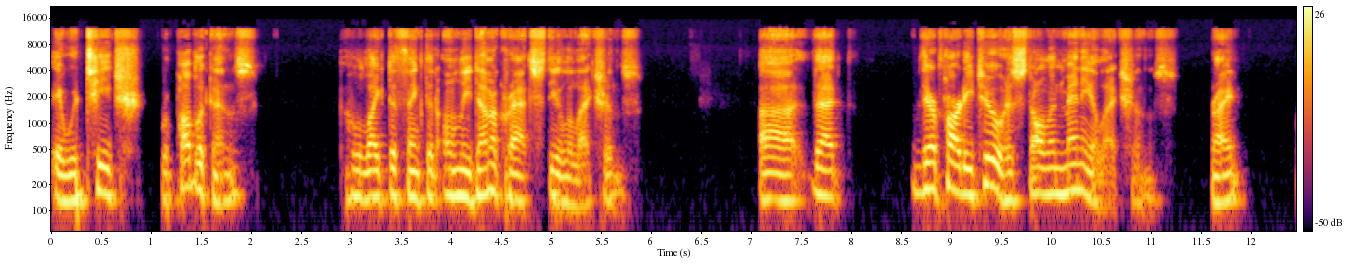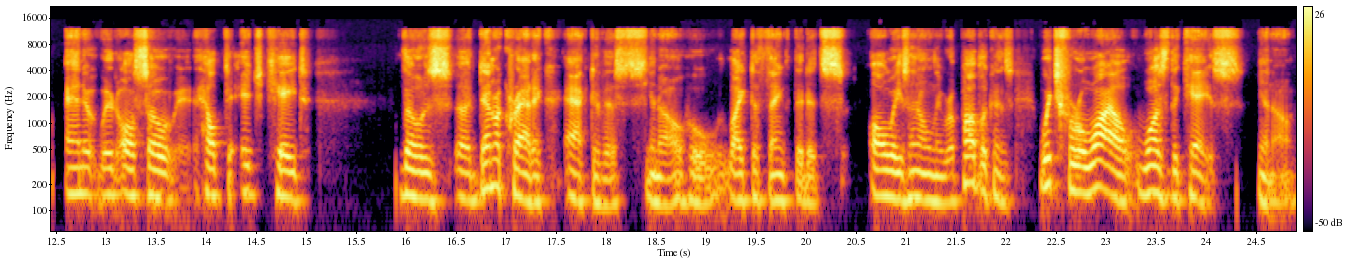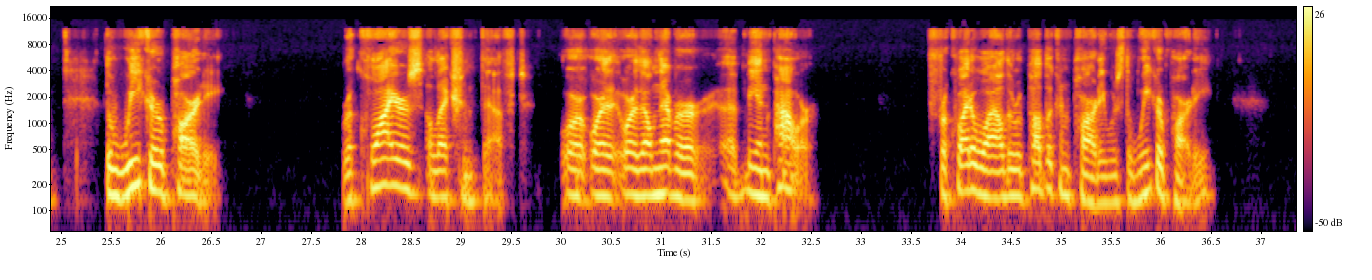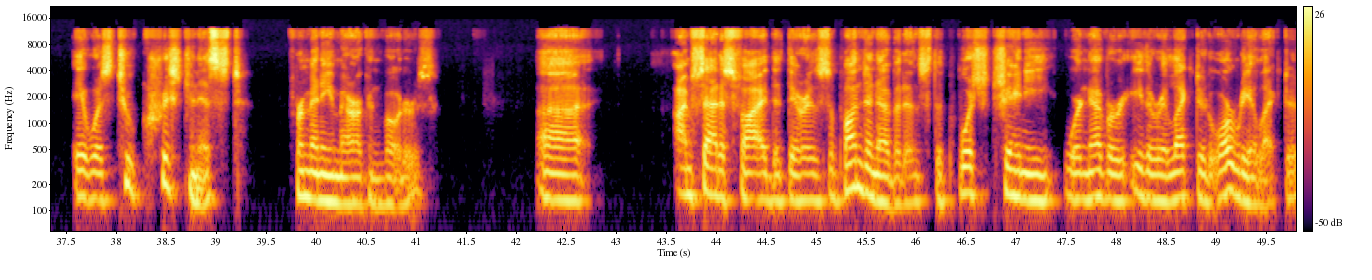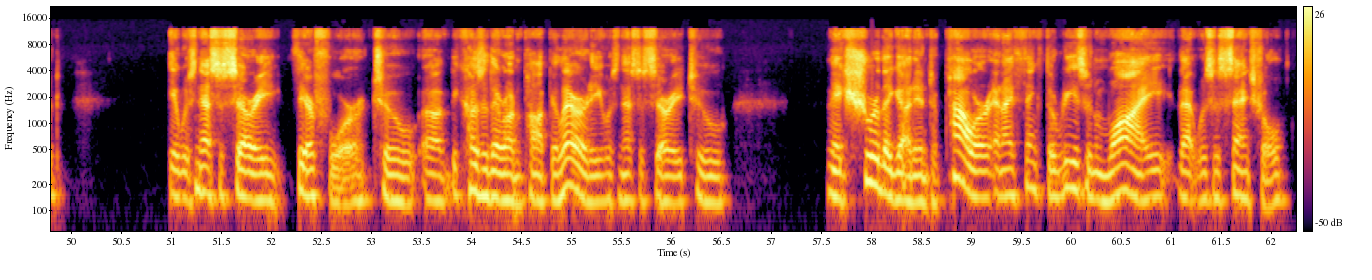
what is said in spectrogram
It would teach Republicans who like to think that only Democrats steal elections uh, that their party too has stolen many elections, right? and it would also help to educate those uh, Democratic activists, you know, who like to think that it's always and only Republicans, which for a while was the case. You know, the weaker party requires election theft, or or or they'll never uh, be in power. For quite a while, the Republican Party was the weaker party. It was too Christianist for many American voters uh, I'm satisfied that there is abundant evidence that Bush Cheney were never either elected or reelected. It was necessary, therefore, to uh, because of their unpopularity, it was necessary to make sure they got into power. And I think the reason why that was essential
